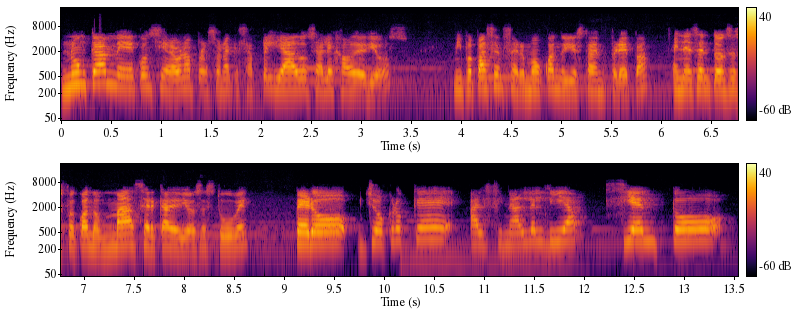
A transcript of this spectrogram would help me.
Nunca me he considerado una persona que se ha peleado, se ha alejado de Dios. Mi papá se enfermó cuando yo estaba en prepa. En ese entonces fue cuando más cerca de Dios estuve. Pero yo creo que al final del día siento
